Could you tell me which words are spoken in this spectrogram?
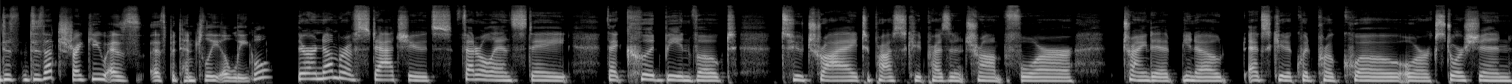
does does that strike you as as potentially illegal? There are a number of statutes, federal and state, that could be invoked to try to prosecute President Trump for trying to, you know, execute a quid pro quo or extortion,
